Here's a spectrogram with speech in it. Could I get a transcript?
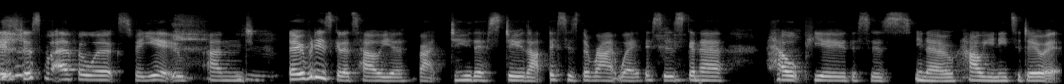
it's just whatever works for you. And mm-hmm. nobody's going to tell you, right, do this, do that. This is the right way. This is going to help you. This is, you know, how you need to do it.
